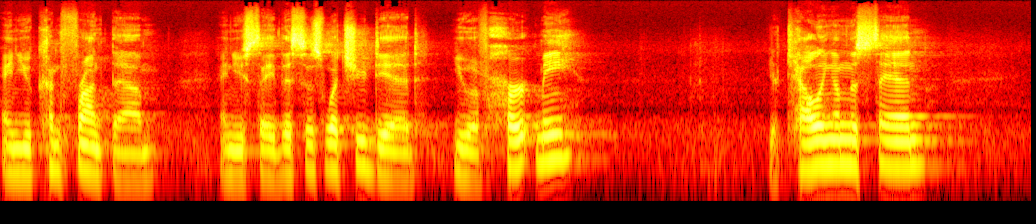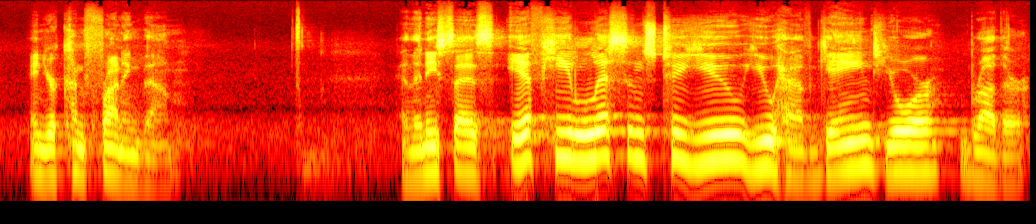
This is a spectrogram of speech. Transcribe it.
and you confront them and you say, This is what you did. You have hurt me. You're telling them the sin and you're confronting them. And then he says, If he listens to you, you have gained your brother.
